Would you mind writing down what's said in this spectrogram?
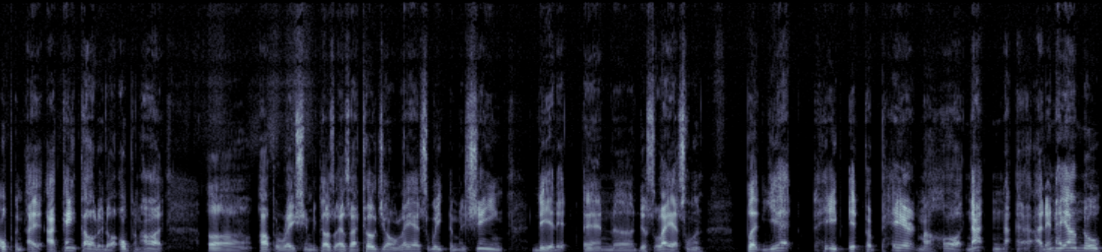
open. I, I can't call it an open heart uh, operation because, as I told you on last week, the machine did it, and uh, this last one. But yet, he, it prepared my heart. Not, not, I didn't have no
